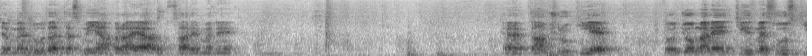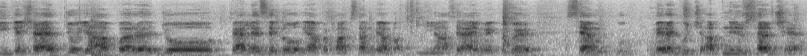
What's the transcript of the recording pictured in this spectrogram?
जब मैं 2010 में यहाँ पर आया सारे मैंने आ, काम शुरू किए तो जो मैंने चीज़ महसूस की कि शायद जो यहाँ पर जो पहले से लोग यहाँ पर पाकिस्तान में अब यहाँ से आए हुए क्योंकि सेम मेरा कुछ अपनी रिसर्च है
